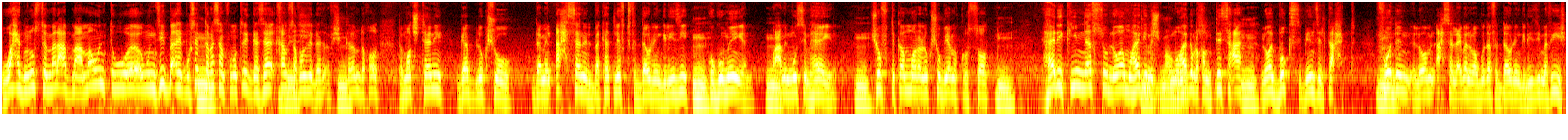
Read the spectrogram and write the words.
وواحد من وسط الملعب مع ماونت ونزيد بقى وسته مثلا في منطقة الجزاء خمسة في منطقة الجزاء مفيش الكلام ده خالص. ده الماتش الثاني جاب لوك شو ده من أحسن الباكات left في الدوري الإنجليزي هجوميا وعامل موسم هايل. شفت كم مرة لوك شو بيعمل كروسات. هاري كين نفسه اللي هو مهاجم. مهاجم رقم تسعة اللي هو ال box بينزل تحت. فودن اللي هو من أحسن اللعيبة الموجودة في الدوري الإنجليزي مفيش.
